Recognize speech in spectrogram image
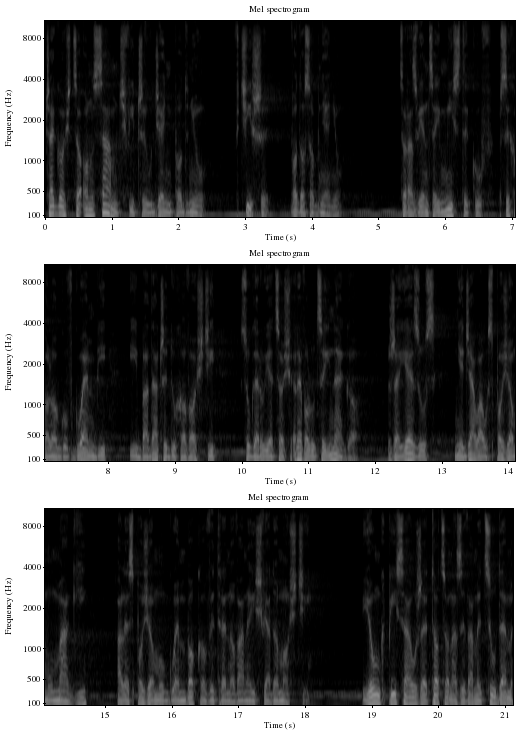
Czegoś, co on sam ćwiczył dzień po dniu, w ciszy, w odosobnieniu. Coraz więcej mistyków, psychologów głębi i badaczy duchowości sugeruje coś rewolucyjnego, że Jezus nie działał z poziomu magii, ale z poziomu głęboko wytrenowanej świadomości. Jung pisał, że to, co nazywamy cudem,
